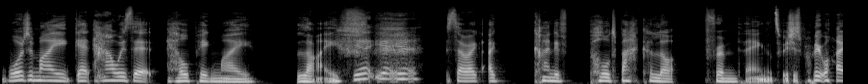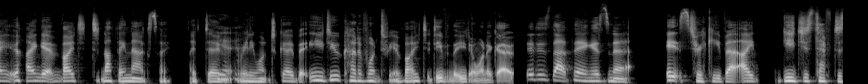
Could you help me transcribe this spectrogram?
What am I get? How is it helping my life? Yeah, yeah, yeah. So I, I kind of pulled back a lot from things, which is probably why I get invited to nothing now because I, I don't Yeah. really want to go. But you do kind of want to be invited, even though you don't want to go. It is that thing, isn't it? It's tricky, but I you just have to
